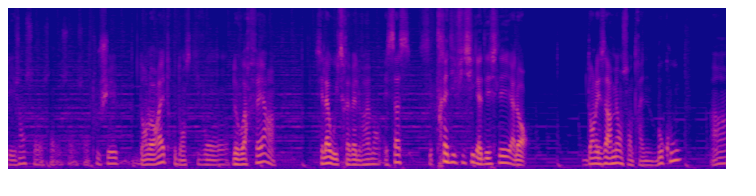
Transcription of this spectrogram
les gens sont, touchés dans leur être ou dans ce qu'ils vont devoir faire, c'est là où ils se révèlent vraiment. Et ça, c'est très difficile à déceler. Alors, dans les armées, on s'entraîne beaucoup. Hein.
